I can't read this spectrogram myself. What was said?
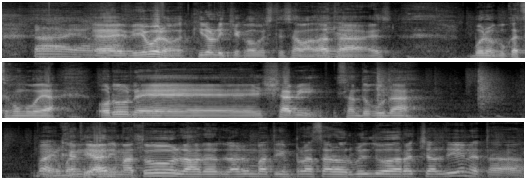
Eh, bine, bueno, kirolitzeko beste zaba da, eta, ez? Bueno, bukatzen jongo beha. Orduan, eh, Xabi, izan duguna. Bai, jende animatu, lar- larun batin plazara urbildu arratsaldien eta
